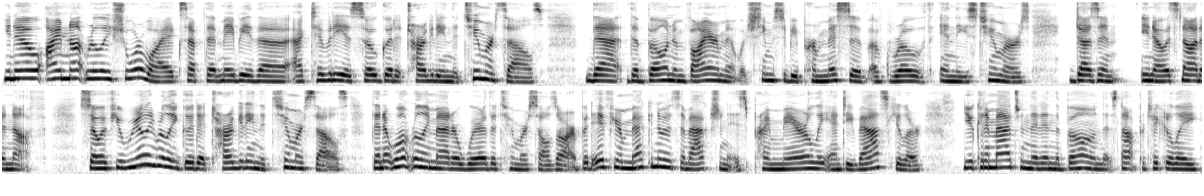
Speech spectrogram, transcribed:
You know, I'm not really sure why, except that maybe the activity is so good at targeting the tumor cells that the bone environment, which seems to be permissive of growth in these tumors, doesn't you know, it's not enough. So if you're really, really good at targeting the tumor cells, then it won't really matter where the tumor cells are. But if your mechanism of action is primarily antivascular, you can imagine that in the bone that's not particularly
